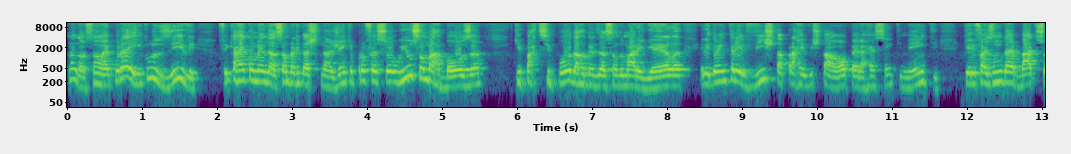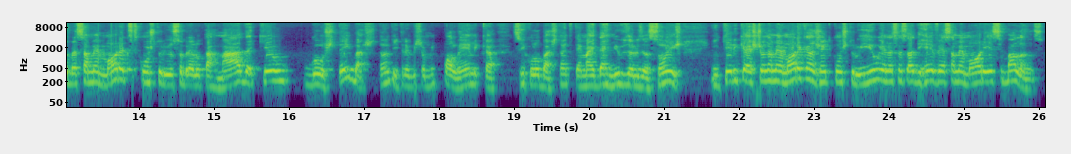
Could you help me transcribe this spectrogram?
O negócio não é por aí. Inclusive, fica a recomendação para quem está assistindo a gente, o professor Wilson Barbosa, que participou da organização do Marighella. Ele deu uma entrevista para a revista Ópera recentemente, que ele faz um debate sobre essa memória que se construiu sobre a luta armada, que eu gostei bastante, entrevista muito polêmica, circulou bastante, tem mais de 10 mil visualizações, em que ele questiona a memória que a gente construiu e a necessidade de rever essa memória e esse balanço.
